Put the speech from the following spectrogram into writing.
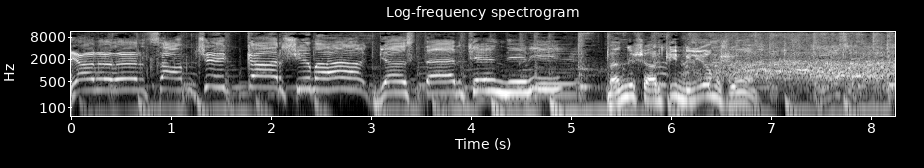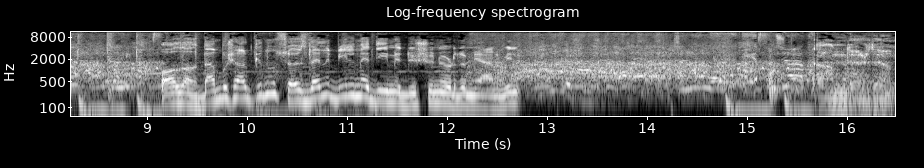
Yanılırsam çık karşıma göster kendini. Ben de şarkıyı biliyormuşum ha. Allah Allah ben bu şarkının sözlerini bilmediğimi düşünürdüm yani. Bil... Kandırdım.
